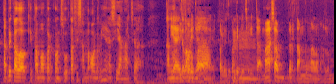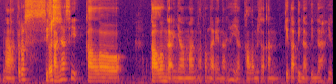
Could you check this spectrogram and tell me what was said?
tapi kalau kita mau berkonsultasi sama ownernya ya siang aja kan ya itu kan beda. Kalau itu kan beda Mm-mm. cerita. Masa bertamu malam-malam? nah terus sisanya sih kalau kalau nggak nyaman atau nggak enaknya ya kalau misalkan kita pindah-pindah yud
